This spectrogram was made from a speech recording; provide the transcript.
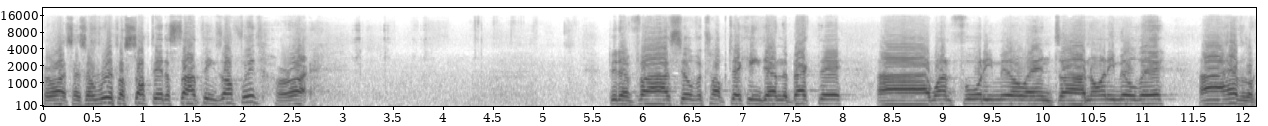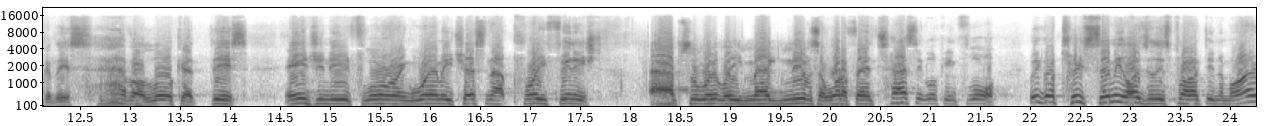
All right, so some ripper stock there to start things off with. All right. Bit of uh, silver top decking down the back there. Uh, 140 mil and uh, 90 mil there. Uh, have a look at this. Have a look at this. Engineered flooring, wormy chestnut, pre-finished. Absolutely magnificent. What a fantastic looking floor. We've got two semi-loads of this product in tomorrow.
